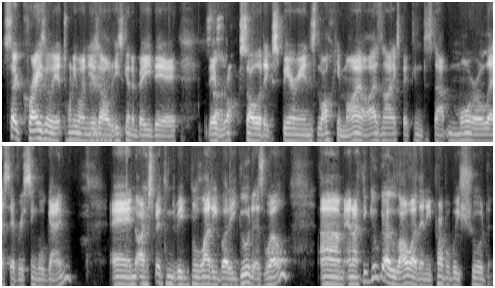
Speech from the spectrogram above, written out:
So crazily, at 21 years old, he's going to be their their rock solid experience lock in my eyes, and I expect him to start more or less every single game and I expect him to be bloody, bloody good as well. Um, and I think he'll go lower than he probably should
